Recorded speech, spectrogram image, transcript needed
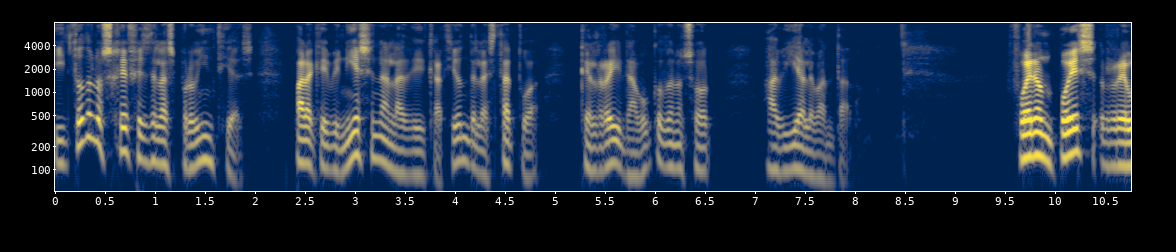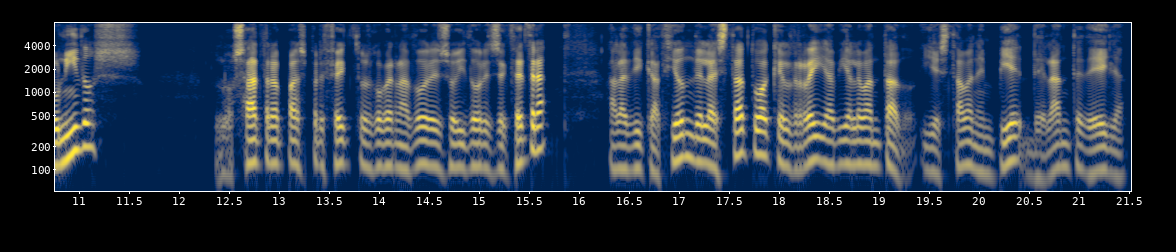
y todos los jefes de las provincias, para que viniesen a la dedicación de la estatua que el rey Nabucodonosor había levantado. Fueron, pues, reunidos los sátrapas, prefectos, gobernadores, oidores, etc., a la dedicación de la estatua que el rey había levantado, y estaban en pie delante de ella,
